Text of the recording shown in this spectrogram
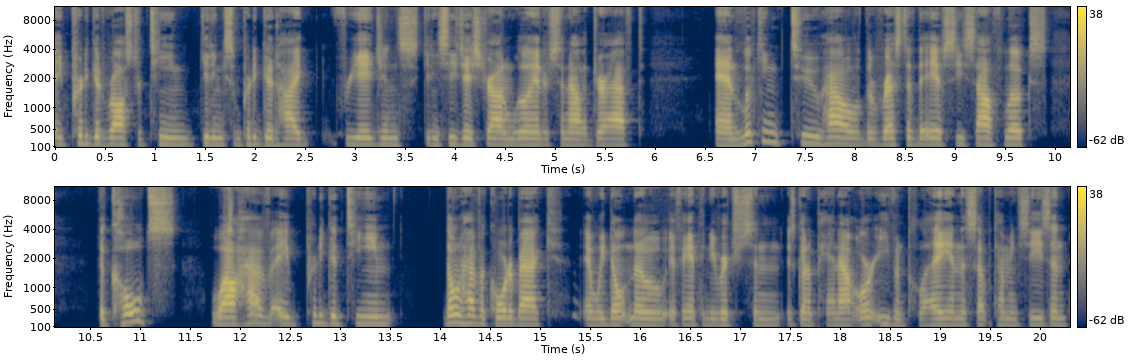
a pretty good roster team, getting some pretty good high free agents, getting CJ Stroud and Will Anderson out of the draft, and looking to how the rest of the AFC South looks. The Colts, while have a pretty good team, don't have a quarterback, and we don't know if Anthony Richardson is going to pan out or even play in this upcoming season.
